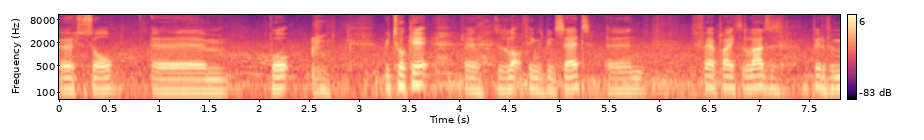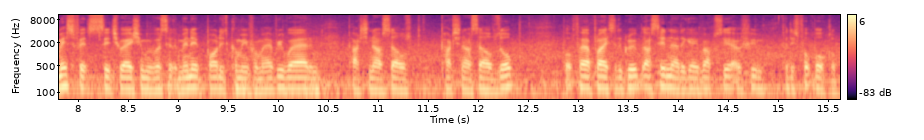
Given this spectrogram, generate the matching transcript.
hurt us all. Um, but we took it. Uh, there's a lot of things been said, and fair play to the lads. A bit of a misfit situation with us at the minute. Bodies coming from everywhere and patching ourselves, patching ourselves up. But fair play to the group that's in there. They gave absolutely everything for this football club.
